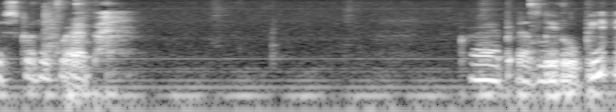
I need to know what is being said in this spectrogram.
Just got to grab grab a little bit.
